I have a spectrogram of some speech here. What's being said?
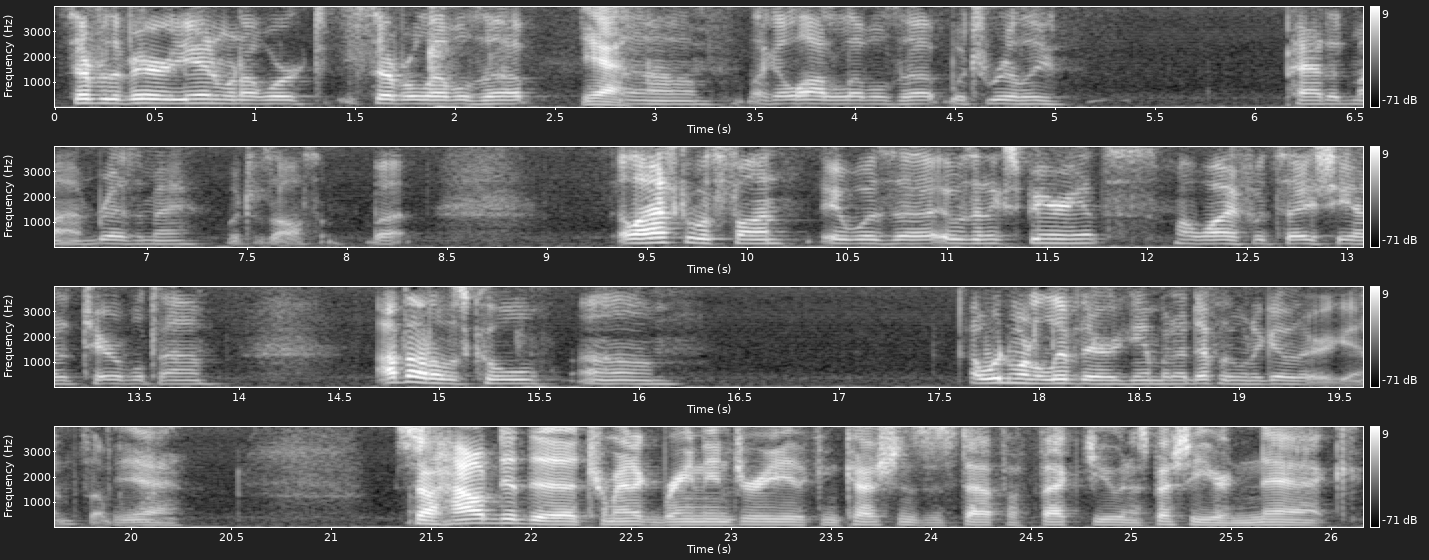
Except for the very end when I worked several levels up, yeah. um, like a lot of levels up, which really padded my resume, which was awesome. But Alaska was fun. It was uh, it was an experience. My wife would say she had a terrible time. I thought it was cool. Um, I wouldn't want to live there again, but I definitely want to go there again. at Some point. Yeah. So, how did the traumatic brain injury, the concussions and stuff affect you, and especially your neck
